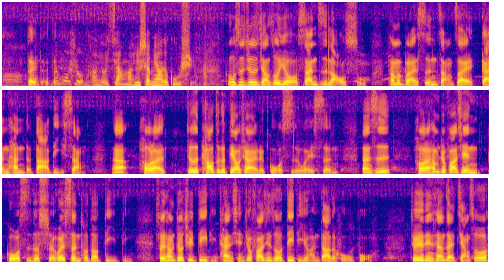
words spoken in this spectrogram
哦对对对。那故事我们刚刚有讲嘛？是什么样的故事？故事就是讲说有三只老鼠，它们本来生长在干旱的大地上，那后来就是靠这个掉下来的果实为生，但是后来他们就发现果实的水会渗透到地底，所以他们就去地底探险，就发现说地底有很大的湖泊，就有点像在讲说，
